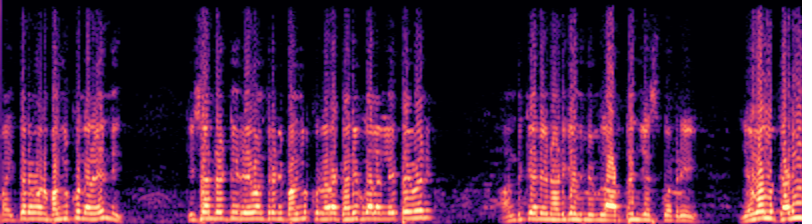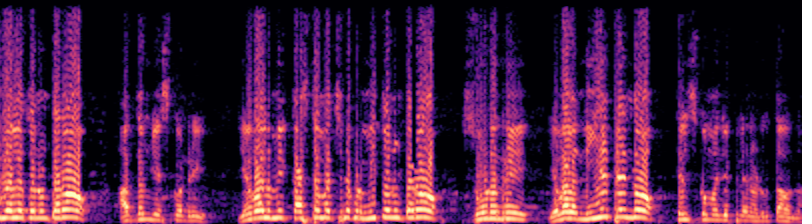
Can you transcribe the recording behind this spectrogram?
మా ఇద్దరు ఏమైనా బదులుకున్నారా ఏంది? కిషన్ రెడ్డి రేవంత్ రెడ్డి బదులుకున్నారా? గరీబ్ గాలని లేపేమని? అందుకే నేను అడిగేది మిమ్మల్ని అర్థం చేసుకోండి. ఎవరు గరీబులతో ఉంటారో అర్థం చేసుకోండి. ఎవరు మీకు కష్టం వచ్చినప్పుడు మీతో ఉంటారో చూడుండ్రి ఎవరి నియతేందో తెలుసుకోమని చెప్పి నేను అడుగుతా ఉన్నా.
